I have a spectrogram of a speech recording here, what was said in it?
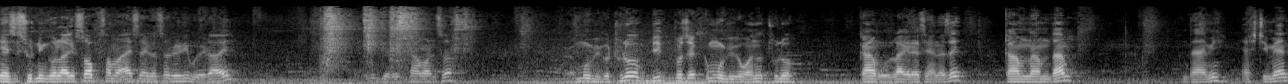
यहाँ चाहिँ सुटिङको लागि सब सामान आइसकेको छ रेडी भएर है। धेरै सामान छ। मुभीको ठुलो बिग प्रोजेक्टको मुभीको भन्दा ठुलो काम हुनु लागिरहेछ यहाँनिर चाहिँ। काम नाम दाम दामी एस्टिम्यान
